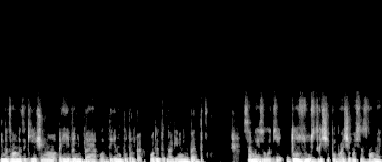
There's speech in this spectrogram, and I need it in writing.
І ми з вами закінчимо рівень B1, будемо переходити на рівень B2. Саме золоті, до зустрічі, побачимося з вами.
